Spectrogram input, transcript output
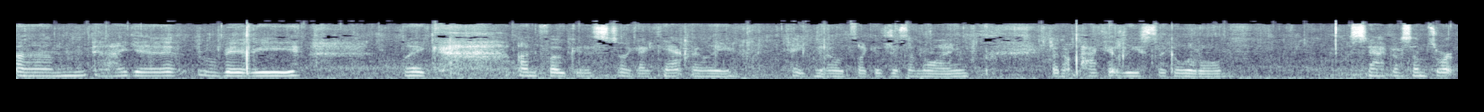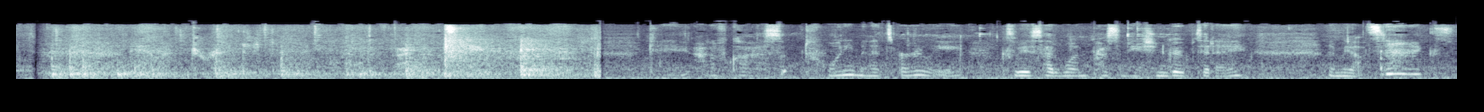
Um, and I get very like unfocused. Like I can't really take notes. Like it's just annoying if I don't pack at least like a little snack of some sort. Okay, out of class 20 minutes early because we just had one presentation group today and we got snacks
